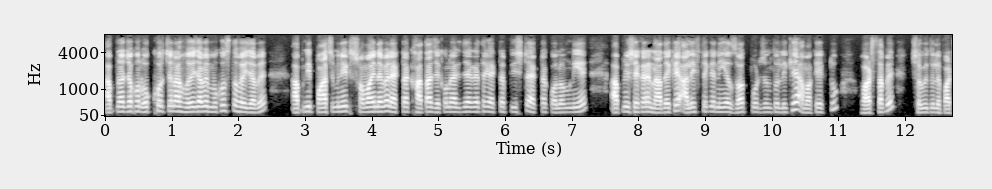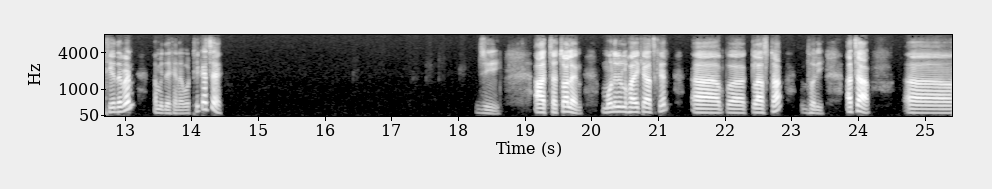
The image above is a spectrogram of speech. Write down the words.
আপনার যখন অক্ষর চেনা হয়ে যাবে মুখস্থ হয়ে যাবে আপনি পাঁচ মিনিট সময় নেবেন একটা খাতা যে কোনো এক জায়গা থেকে একটা পৃষ্ঠা একটা কলম নিয়ে আপনি সেখানে না দেখে আলিফ থেকে নিয়ে জত পর্যন্ত লিখে আমাকে একটু হোয়াটসঅ্যাপে ছবি তুলে পাঠিয়ে দেবেন, আমি দেখে নেব, ঠিক আছে? জি আচ্ছা চলেন, মনিরুল ভাইকে আজকের ক্লাসটা ধরি। আচ্ছা আহ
